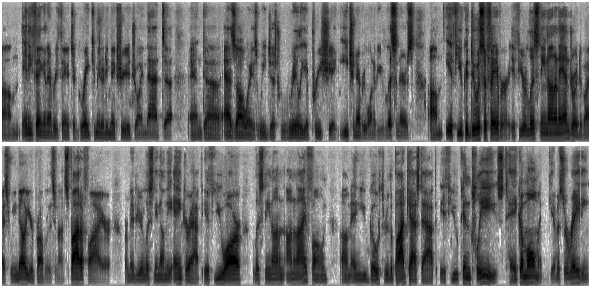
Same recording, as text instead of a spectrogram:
um, anything and everything. It's a great community. Make sure you join that. Uh, and uh, as always, we just really appreciate each and every one of you listeners. Um, if you could do us a favor, if you're listening on an Android device, we know you're probably listening on Spotify or or maybe you're listening on the Anchor app. If you are listening on on an iPhone, um, and you go through the podcast app, if you can please take a moment, give us a rating,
